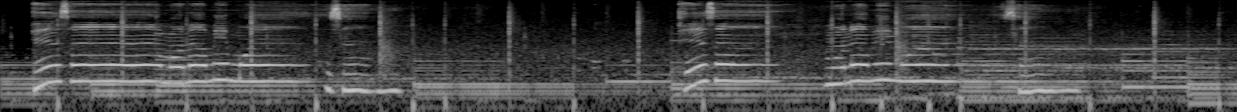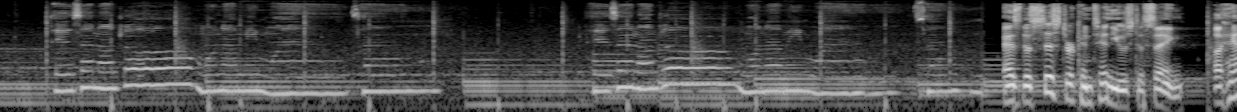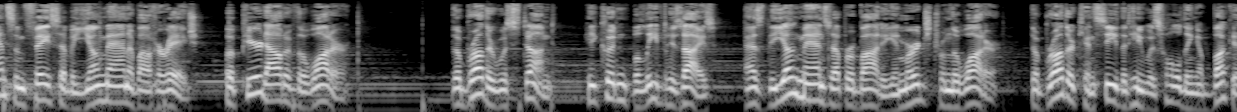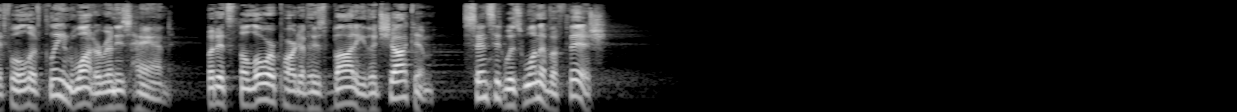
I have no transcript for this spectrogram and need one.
As the sister continues to sing, a handsome face of a young man about her age appeared out of the water. The brother was stunned, he couldn't believe his eyes, as the young man's upper body emerged from the water. The brother can see that he was holding a bucket full of clean water in his hand, but it's the lower part of his body that shocked him, since it was one of a fish,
